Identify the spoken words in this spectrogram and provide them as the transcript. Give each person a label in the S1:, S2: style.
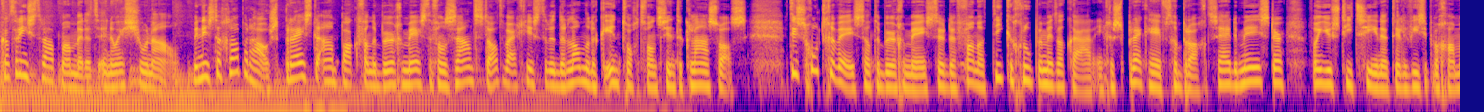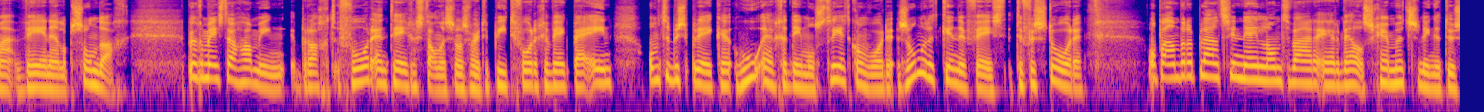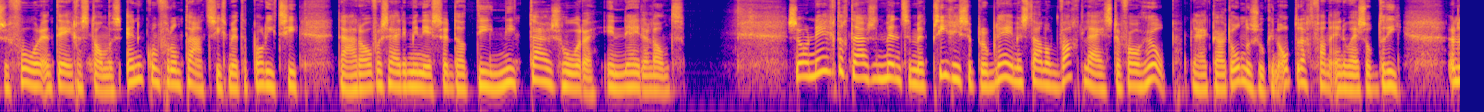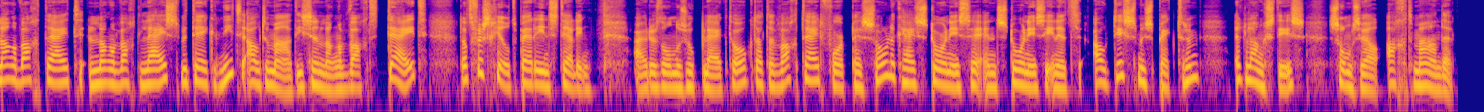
S1: Katrien Straatman met het NOS-journaal. Minister Grapperhaus prijst de aanpak van de burgemeester van Zaanstad... waar gisteren de landelijke intocht van Sinterklaas was. Het is goed geweest dat de burgemeester de fanatieke groepen met elkaar in gesprek heeft gebracht... zei de minister van Justitie in het televisieprogramma WNL op zondag. Burgemeester Hamming bracht voor- en tegenstanders van Zwarte Piet vorige week bijeen... om te bespreken hoe er gedemonstreerd kon worden zonder het kinderfeest te verstoren. Op andere plaatsen in Nederland waren er wel schermutselingen tussen voor- en tegenstanders en confrontaties met de politie. Daarover zei de minister dat die niet thuis horen in Nederland. Zo'n 90.000 mensen met psychische problemen staan op wachtlijsten voor hulp, blijkt uit onderzoek in opdracht van NOS op 3. Een lange wachttijd, een lange wachtlijst betekent niet automatisch een lange wachttijd. Dat verschilt per instelling. Uit het onderzoek blijkt ook dat de wachttijd voor persoonlijkheidsstoornissen en stoornissen in het autisme-spectrum het langst is, soms wel acht maanden.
